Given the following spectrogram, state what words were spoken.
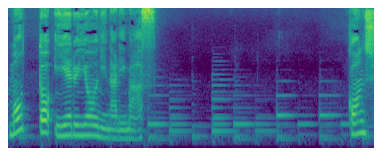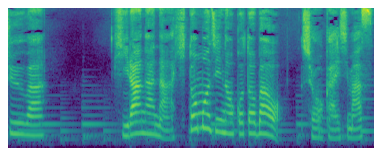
もっと言えるようになります。今週はひらがな一文字の言葉を紹介します。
